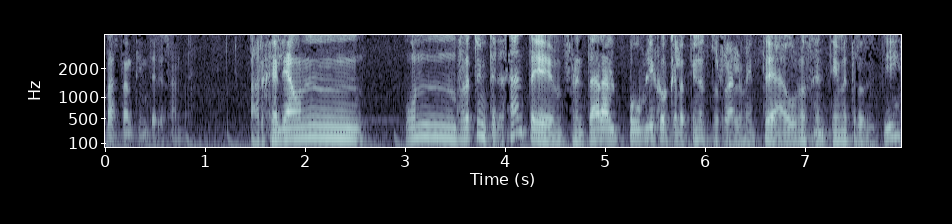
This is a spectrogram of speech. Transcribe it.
bastante interesante. Argelia, un, un reto interesante, enfrentar al público que lo tienes pues realmente a unos centímetros de ti.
